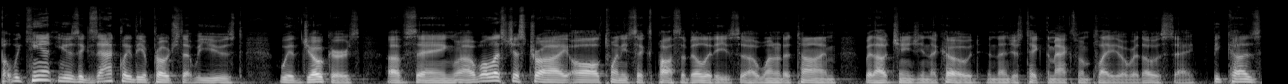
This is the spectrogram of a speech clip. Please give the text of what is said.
But we can't use exactly the approach that we used with jokers of saying, well, well let's just try all 26 possibilities uh, one at a time without changing the code and then just take the maximum play over those, say, because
